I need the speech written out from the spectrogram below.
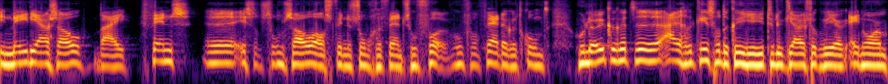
in media zo. Bij fans uh, is dat soms zo. Als vinden sommige fans hoe, hoeveel verder het komt, hoe leuker het uh, eigenlijk is. Want dan kun je je natuurlijk juist ook weer enorm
